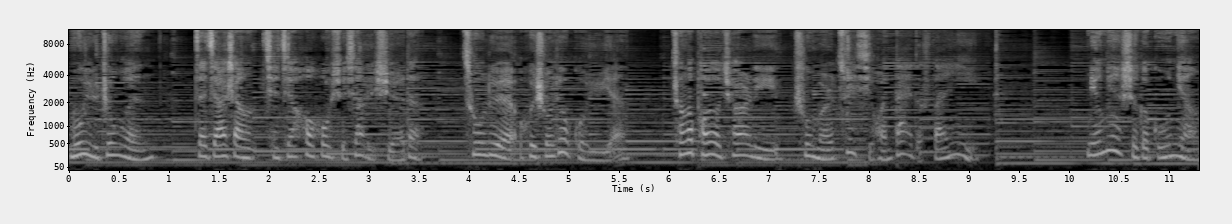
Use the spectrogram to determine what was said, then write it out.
母语中文，再加上前前后后学校里学的，粗略会说六国语言，成了朋友圈里出门最喜欢带的翻译。明明是个姑娘，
